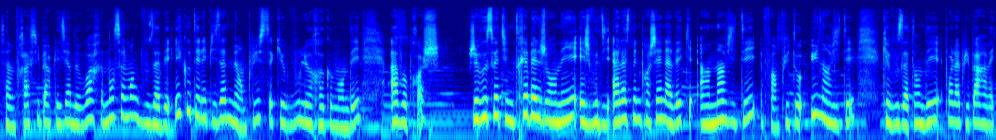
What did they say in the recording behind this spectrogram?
Ça me fera super plaisir de voir non seulement que vous avez écouté l'épisode, mais en plus que vous le recommandez à vos proches. Je vous souhaite une très belle journée et je vous dis à la semaine prochaine avec un invité, enfin plutôt une invitée que vous attendez pour la plupart avec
